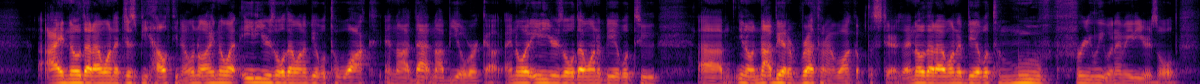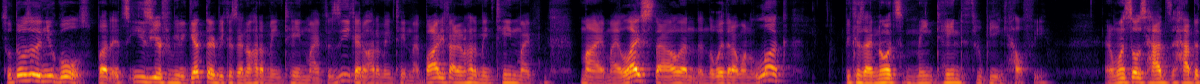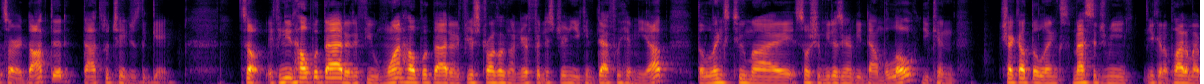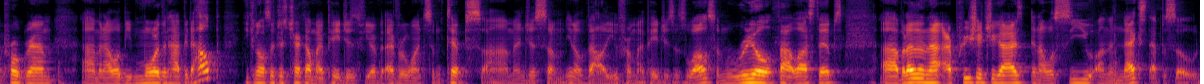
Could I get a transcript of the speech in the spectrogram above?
I know that I want to just be healthy now. I know at 80 years old I want to be able to walk and not that not be a workout. I know at 80 years old I want to be able to, um, you know, not be out of breath when I walk up the stairs. I know that I want to be able to move freely when I'm 80 years old. So those are the new goals. But it's easier for me to get there because I know how to maintain my physique. I know how to maintain my body fat. I know how to maintain my my my lifestyle and, and the way that I want to look because I know it's maintained through being healthy. And once those habits are adopted, that's what changes the game. So if you need help with that, and if you want help with that, and if you're struggling on your fitness journey, you can definitely hit me up. The links to my social media are going to be down below. You can check out the links, message me. You can apply to my program, um, and I will be more than happy to help. You can also just check out my pages if you ever want some tips um, and just some you know value from my pages as well, some real fat loss tips. Uh, but other than that, I appreciate you guys, and I will see you on the next episode.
